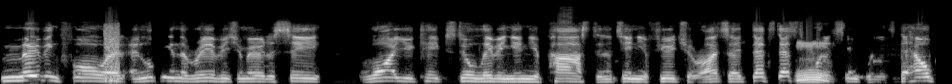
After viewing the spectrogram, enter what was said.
moving forward and looking in the rear vision mirror to see why you keep still living in your past and it's in your future, right? So that's that's to put Mm. it simply. It's to help.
